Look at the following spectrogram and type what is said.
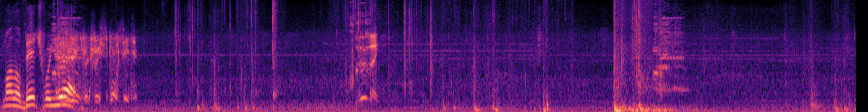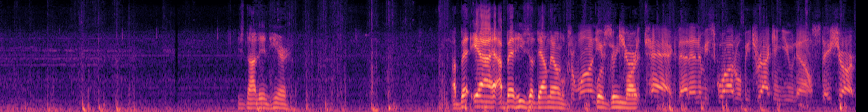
Come on, little bitch. Where you at? infantry spotted. Moving. He's not in here. I bet, yeah, I bet he's down there on Ultra One, where you green secured mark. a tag. That enemy squad will be tracking you now. Stay sharp.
